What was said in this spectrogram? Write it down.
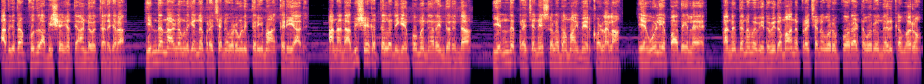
அதுக்கு தான் புது அபிஷேகத்தை ஆண்டவர் தருகிறார். இந்த நாள்ல உங்களுக்கு என்ன பிரச்சனை வரும்? உங்களுக்கு தெரியுமா? தெரியாது. ஆனா அந்த அபிஷேகத்துல நீங்க எப்பவுமே நிறைந்திருந்தா எந்த பிரச்சனையும் சுலபமாய் மேற்கொள்ளலாம்? என் ஊழிய பாதையில அனுதினமும் விதவிதமான பிரச்சனை வரும் போராட்டம் வரும் நெருக்கம் வரும்.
